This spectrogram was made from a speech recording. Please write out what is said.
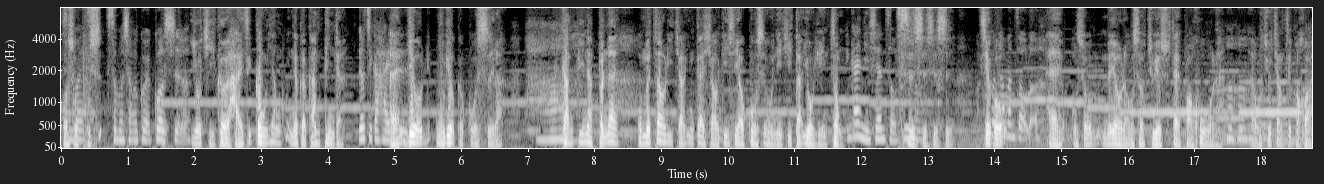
我说不是，什么小鬼过世了？有几个孩子跟我一样那个肝病的，有几个孩子，六五六个过世了。啊，肝病啊！本来我们照理讲，应该小弟是要过世，我年纪大又严重，应该你先走。是是是是，结果他们走了。哎，我说没有了，我说主耶稣在保护我了，哎，我就讲这个话。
